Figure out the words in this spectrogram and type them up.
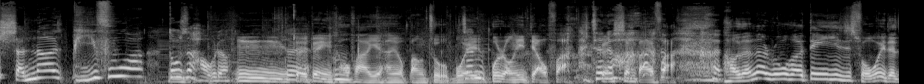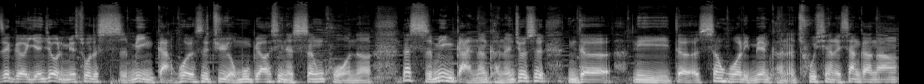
神啊、皮肤啊，都是好的。嗯，对，对你头发也很有帮助，不会不容易掉发，真的生白发。好的，那如何定义所谓的这个研究里面说的使命感，或者是具有目标性的生活呢？那使命感呢，可能就是你的你的生活里面可能出现了像刚刚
